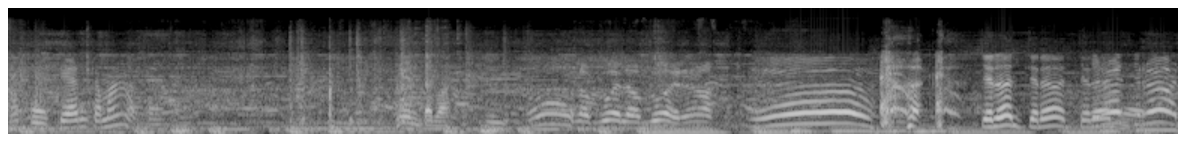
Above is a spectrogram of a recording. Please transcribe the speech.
มาปลูกแกนกันมากแต่เห็นแต่ปะลำด้วยลำด้วยนะเออเจริญเจริญเจริญเจริญ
